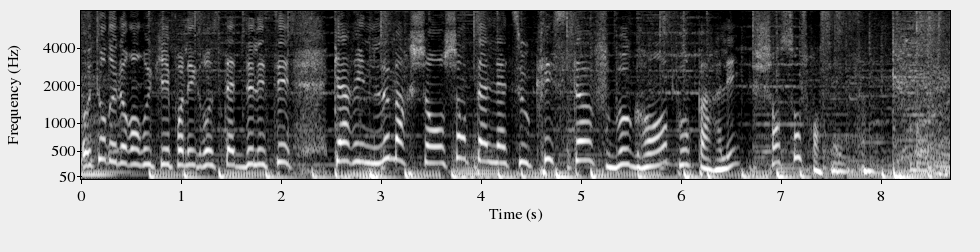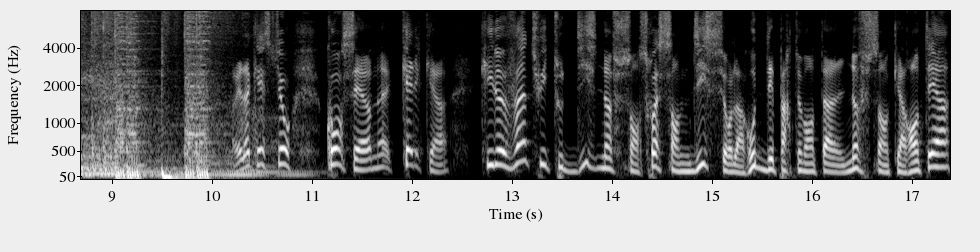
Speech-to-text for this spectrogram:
Autour de Laurent Ruquier pour les grosses têtes de l'été, Karine Lemarchand, Chantal Latsou, Christophe Beaugrand pour parler chansons françaises. Et la question concerne quelqu'un qui, le 28 août 1970, sur la route départementale 941,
